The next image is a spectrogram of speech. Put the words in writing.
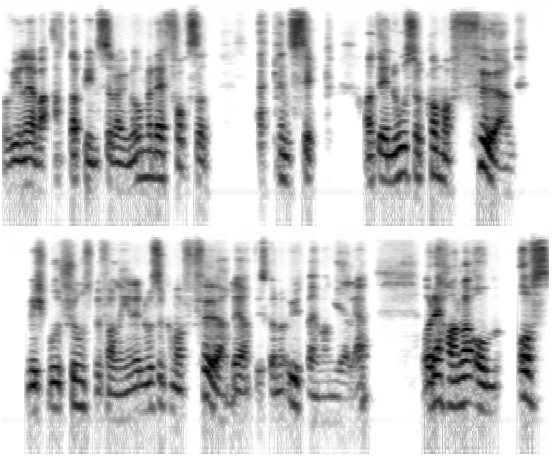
og vi lever etter pinsedag nå, men det er fortsatt et prinsipp. At det er noe som kommer før misjonsbefalingen. Det er noe som kommer før det at vi skal nå ut med evangeliet. Og det handler om oss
